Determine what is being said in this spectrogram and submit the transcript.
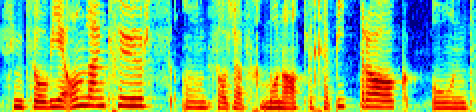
sind so wie Online-Kurs und zahlst einfach einen monatlichen Beitrag und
